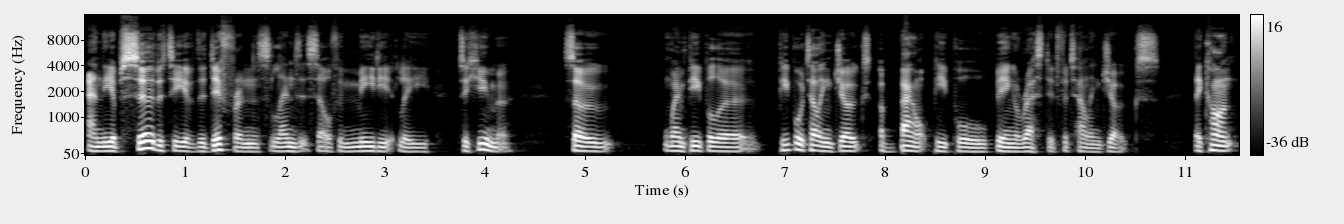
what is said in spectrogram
and the absurdity of the difference lends itself immediately to humor. So when people are people are telling jokes about people being arrested for telling jokes, they can't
